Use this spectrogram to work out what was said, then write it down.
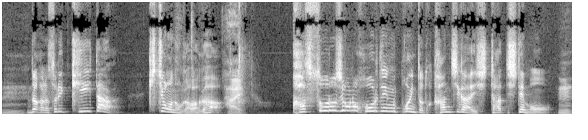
うんだからそれ聞いた機長の側がはい滑走路上のホールディングポイントと勘違いしたしてもうん。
